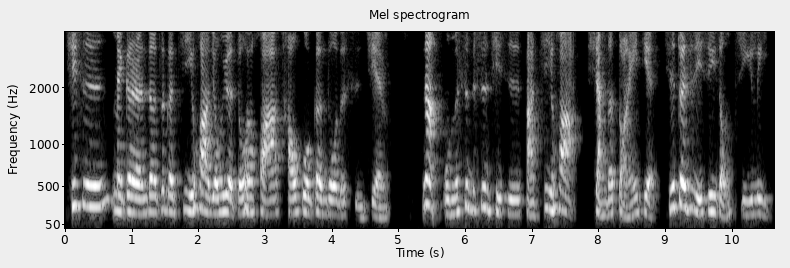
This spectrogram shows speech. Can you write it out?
其实每个人的这个计划永远都会花超过更多的时间。那我们是不是其实把计划想得短一点，其实对自己是一种激励，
